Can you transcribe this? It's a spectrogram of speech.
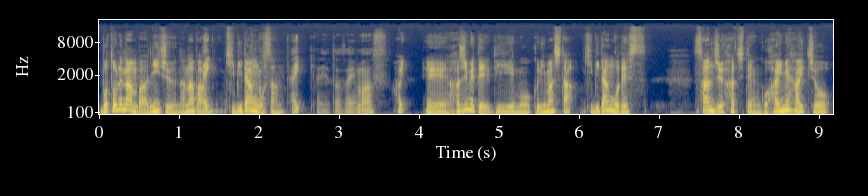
ボトルナンバー27番、はいきびだんごさん。はい。ありがとうございます。はい。えー、初めて DM を送りました。きびだんごです。38.5杯目拝聴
